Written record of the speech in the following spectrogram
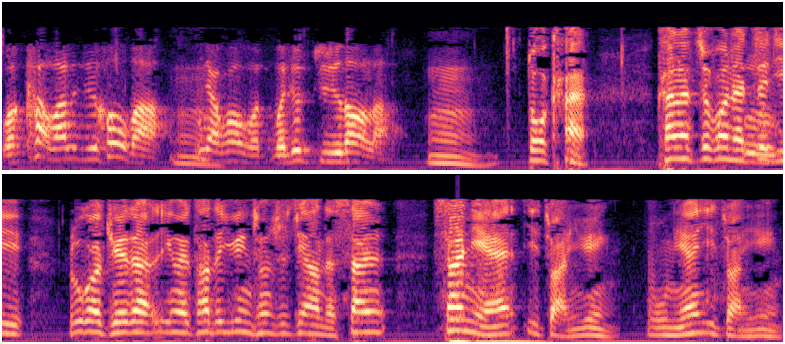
我看完了之后吧，嗯你讲话我我就知道了。嗯，多看，看了之后呢，嗯自己如果觉得，因为他的运程是这样的，三三年一转运，五年一转运。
